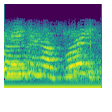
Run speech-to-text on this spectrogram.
taking a break.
